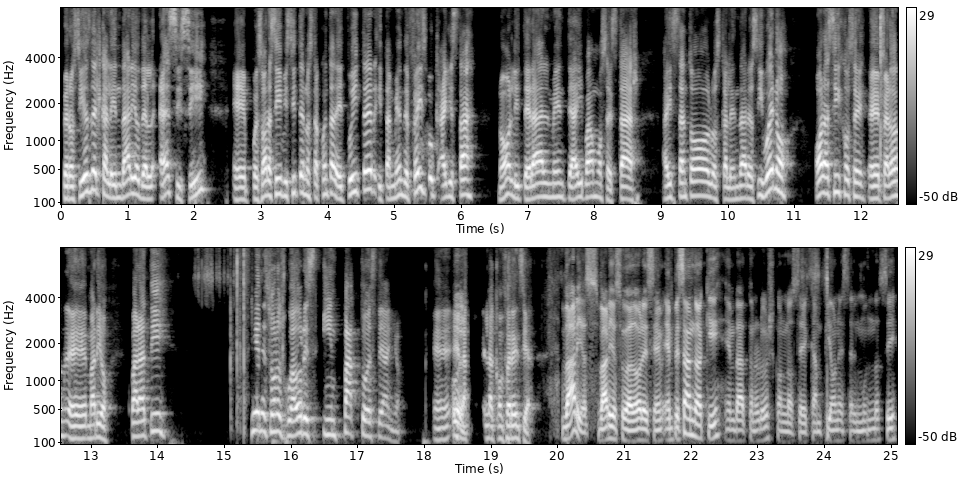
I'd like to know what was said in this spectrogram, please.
Pero si es del calendario del SEC, eh, pues ahora sí, visiten nuestra cuenta de Twitter y también de Facebook. Ahí está, ¿no? Literalmente, ahí vamos a estar. Ahí están todos los calendarios. Y bueno, Ahora sí, José, eh, perdón, eh, Mario, para ti, ¿quiénes son los jugadores impacto este año eh, en, la, conferencia? Varios, varios jugadores, em, empezando aquí en Baton Rouge con los campeones del mundo, sí.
